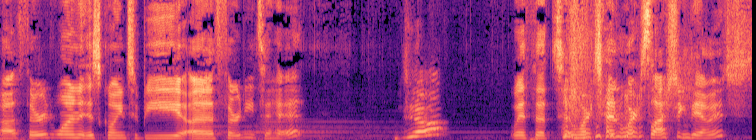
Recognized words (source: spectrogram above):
Uh, third one is going to be a 30 to hit Yeah. With a t- more 10 more slashing damage.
